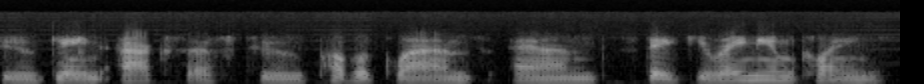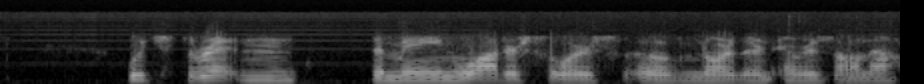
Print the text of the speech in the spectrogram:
to gain access to public lands and stake uranium claims, which threaten the main water source of northern Arizona.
